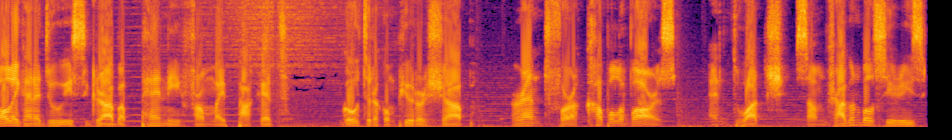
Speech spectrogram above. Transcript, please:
all I gotta do is grab a penny from my pocket, go to the computer shop, rent for a couple of hours, and watch some Dragon Ball series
